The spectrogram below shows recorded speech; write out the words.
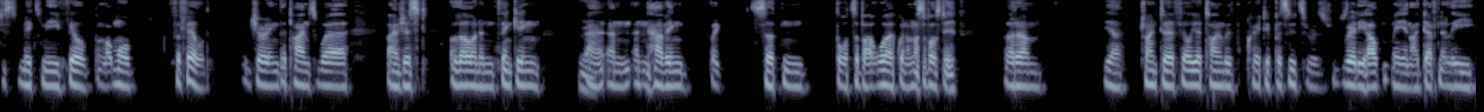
just makes me feel a lot more fulfilled during the times where I'm just alone and thinking mm. and, and and having like certain thoughts about work when I'm not supposed to. But um yeah, trying to fill your time with creative pursuits has really helped me, and I definitely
